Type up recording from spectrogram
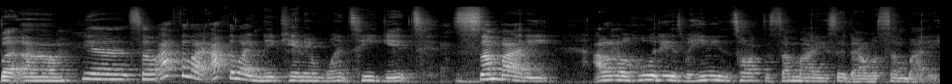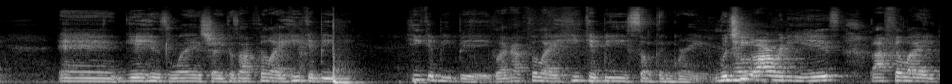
But um, yeah. So I feel like I feel like Nick Cannon once he gets somebody, I don't know who it is, but he needs to talk to somebody, sit down with somebody, and get his lane straight. Because I feel like he could be, he could be big. Like I feel like he could be something great, which he already is. But I feel like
